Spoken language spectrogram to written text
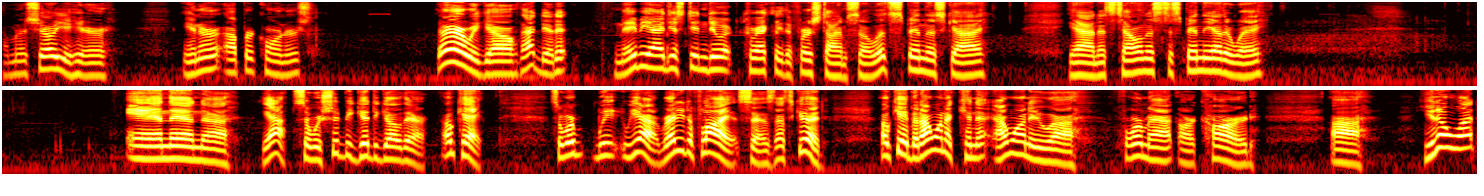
I'm gonna show you here, inner upper corners. There we go, that did it. Maybe I just didn't do it correctly the first time. So let's spin this guy. Yeah, and it's telling us to spin the other way. And then, uh, yeah, so we should be good to go there. Okay, so we're, we, yeah, ready to fly, it says. That's good. Okay, but I want to connect, I want to uh, format our card. Uh, you know what?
